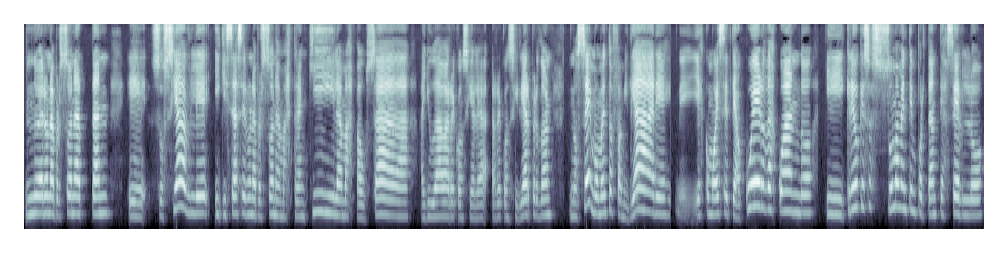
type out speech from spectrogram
no era una persona tan eh, sociable y quizás era una persona más tranquila, más pausada, ayudaba a reconciliar, a reconciliar perdón, no sé, momentos familiares, y es como ese, ¿te acuerdas cuando? Y creo que eso es sumamente importante hacerlo,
